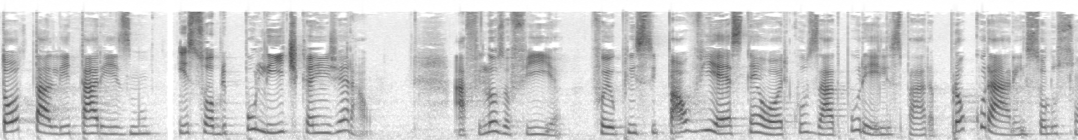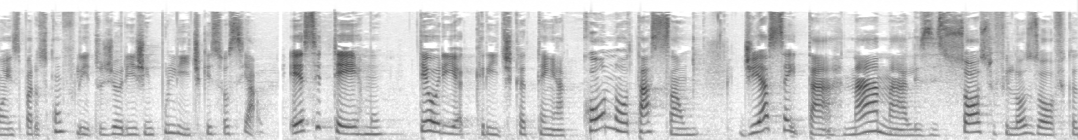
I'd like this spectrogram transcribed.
totalitarismo e sobre política em geral. A filosofia foi o principal viés teórico usado por eles para procurarem soluções para os conflitos de origem política e social. Esse termo teoria crítica tem a conotação de aceitar na análise sociofilosófica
